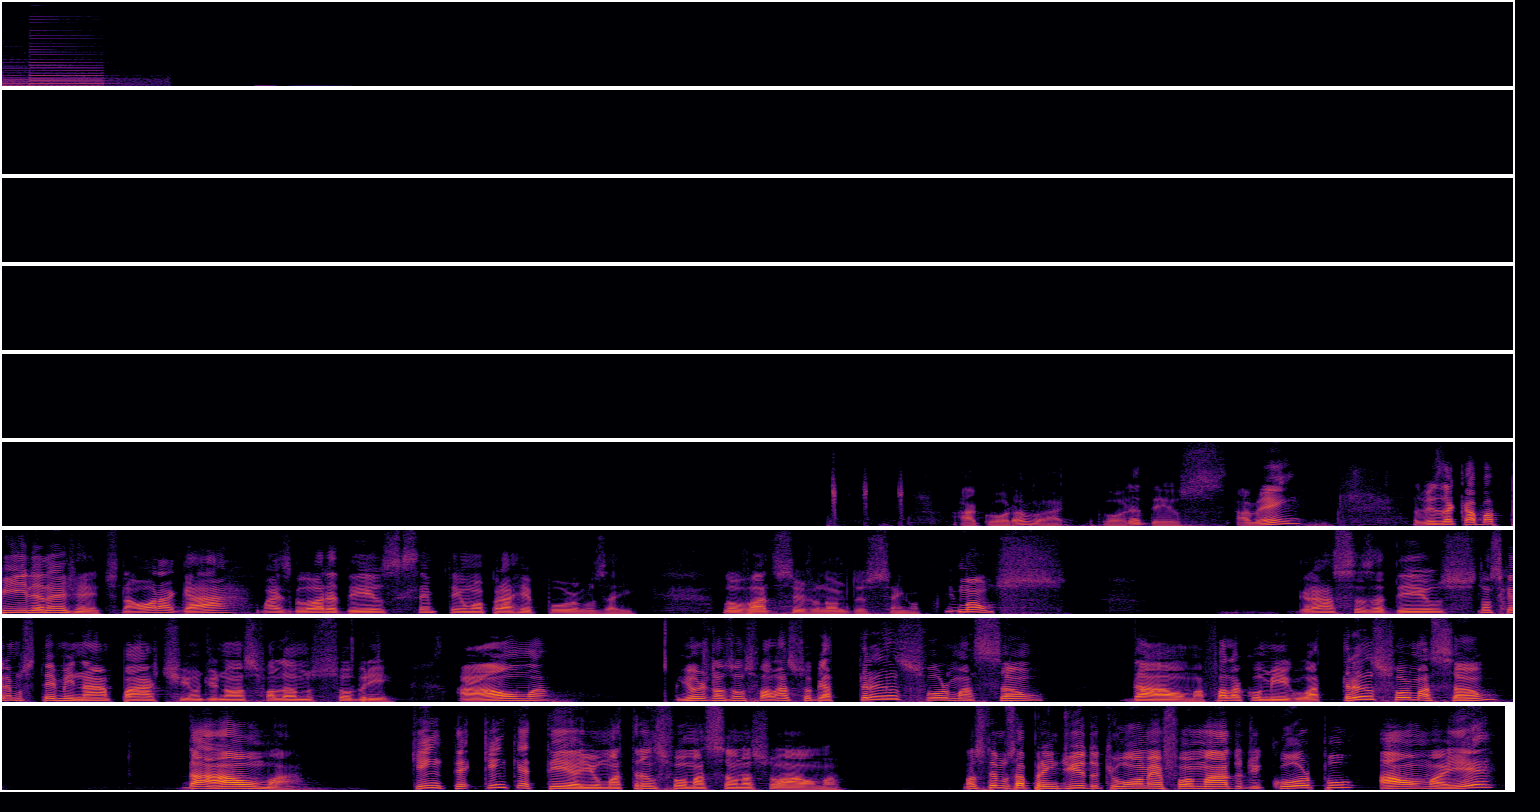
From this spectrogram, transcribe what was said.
Agora vai. Glória a Deus. Amém? Às vezes acaba a pilha, né, gente? Na hora H, mas glória a Deus, sempre tem uma para repormos aí. Louvado seja o nome do Senhor. Irmãos, graças a Deus, nós queremos terminar a parte onde nós falamos sobre a alma. E hoje nós vamos falar sobre a transformação da alma. Fala comigo, a transformação da alma. Quem, te, quem quer ter aí uma transformação na sua alma? Nós temos aprendido que o homem é formado de corpo, alma e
